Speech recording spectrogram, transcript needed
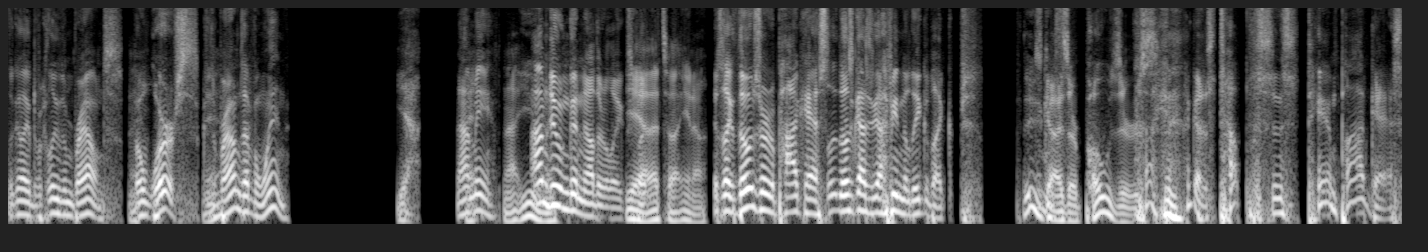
looking like the Cleveland Browns, Yeah. but worse because Yeah. the Browns have a win. Yeah. Not me. Not you. I'm man. doing good in other leagues. Yeah, but that's what you know. it's like those are the podcasts. Those guys got to be in the league. of like, These guys are posers. I got to stop listening to this damn podcast.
